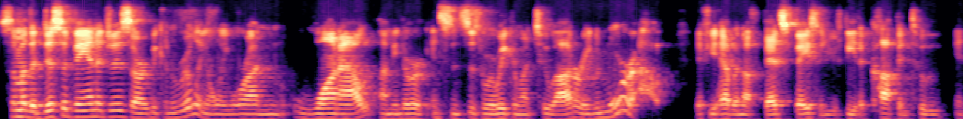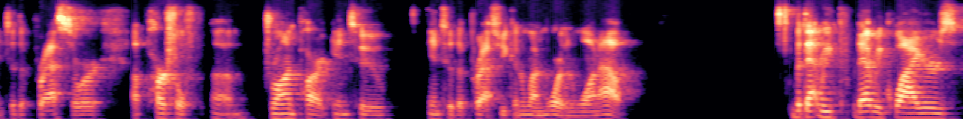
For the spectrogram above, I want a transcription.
Some of the disadvantages are we can really only run one out. I mean, there are instances where we can run two out or even more out if you have enough bed space and you feed a cup into into the press or a partial um, drawn part into into the press, you can run more than one out. But that re that requires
